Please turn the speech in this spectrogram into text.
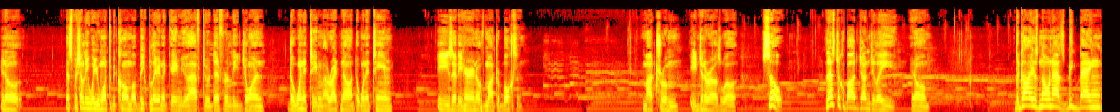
You know, especially when you want to become a big player in the game, you have to definitely join the winning team. Uh, right now, the winning team is Eddie Hearn of Matchroom Boxing. Matchroom in general as well. So, let's talk about Zhilei. You know, the guy is known as Big Bang.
